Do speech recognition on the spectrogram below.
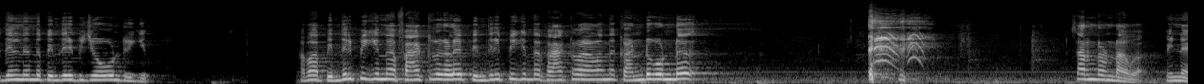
ഇതിൽ നിന്ന് പിന്തിരിപ്പിച്ചുകൊണ്ടിരിക്കും. അപ്പോൾ പിന്തിരിപ്പിക്കുന്ന ഫാക്ടറുകളെ പിന്തിരിപ്പിക്കുന്ന ഫാക്ടറാണെന്ന് കണ്ടുകൊണ്ട് സറണ്ടർ ഉണ്ടാവുക പിന്നെ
